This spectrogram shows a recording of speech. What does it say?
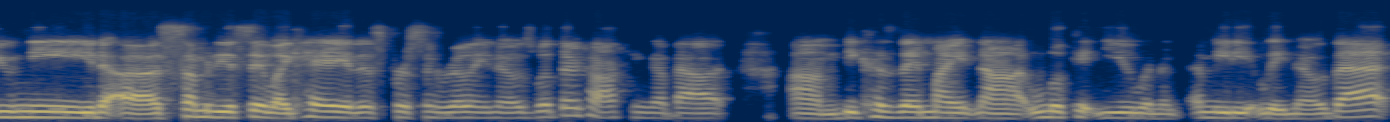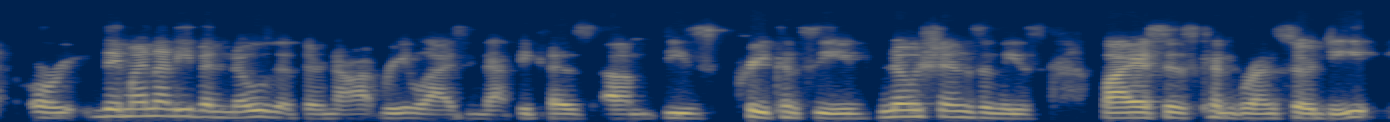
you need uh, somebody to say like hey this person really knows what they're talking about um, because they might not look at you and immediately know that or they might not even know that they're not realizing that because um, these preconceived notions and these biases can run so deep.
